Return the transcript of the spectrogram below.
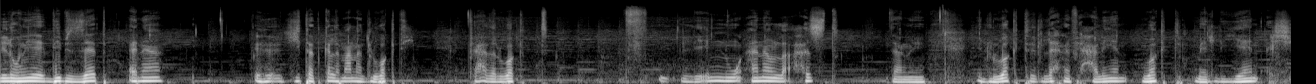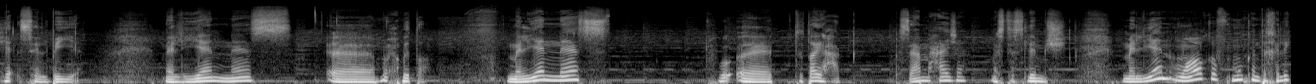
ليه الأغنية دي بالذات أنا آه، جيت أتكلم عنها دلوقتي في هذا الوقت. لأنه أنا لاحظت يعني إن الوقت اللي إحنا فيه حاليا وقت مليان أشياء سلبية. مليان ناس آه محبطة. مليان ناس آه، تطيحك. بس أهم حاجة ما استسلمش. مليان مواقف ممكن تخليك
